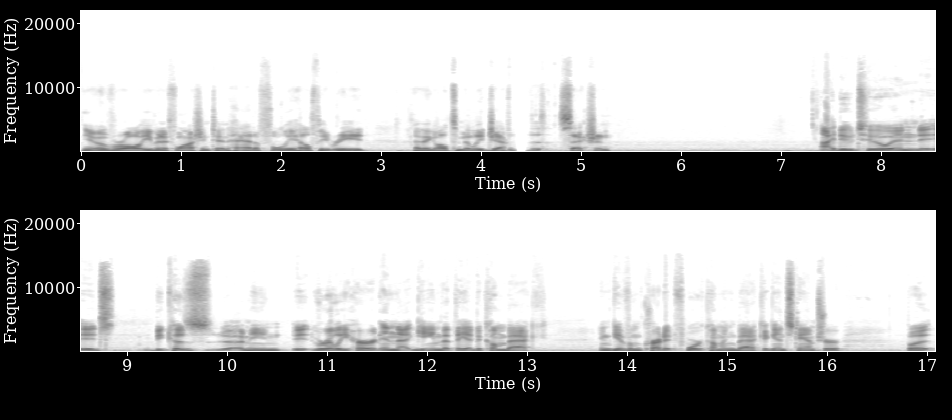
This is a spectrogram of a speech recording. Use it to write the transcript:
you know overall, even if Washington had a fully healthy Reed, I think ultimately Jeff the section. I do too, and it's because I mean it really hurt in that game that they had to come back and give them credit for coming back against Hampshire. But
